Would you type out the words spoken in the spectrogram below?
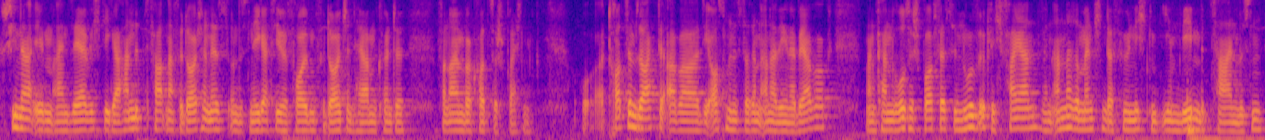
China eben ein sehr wichtiger Handelspartner für Deutschland ist und es negative Folgen für Deutschland haben könnte, von einem Boykott zu sprechen. Trotzdem sagte aber die Außenministerin Annalena Baerbock, man kann große Sportfeste nur wirklich feiern, wenn andere Menschen dafür nicht mit ihrem Leben bezahlen müssen.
